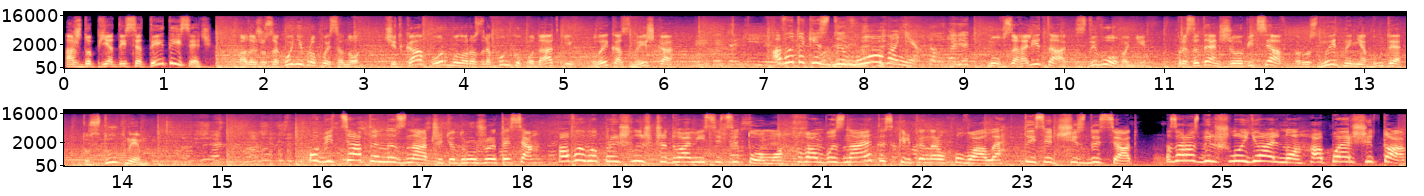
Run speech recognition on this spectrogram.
аж до 50 тисяч. Але ж у законі прописано чітка формула розрахунку податків, велика знижка. А ви такі здивовані? Ну, взагалі так, здивовані. Президент же обіцяв, розмитнення буде доступним. Обіцяти не значить одружитися. А ви би прийшли ще два місяці тому. Вам ви знаєте, скільки нарахували? Тисяч шістдесят. Зараз більш лояльно, а перші так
